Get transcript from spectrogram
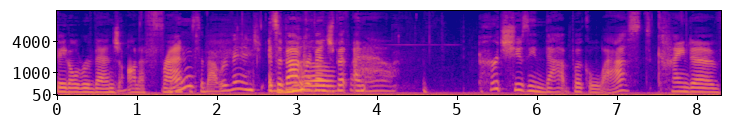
fatal revenge on a friend. It's about revenge. It's about oh, revenge, but wow. I'm her choosing that book last kind of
